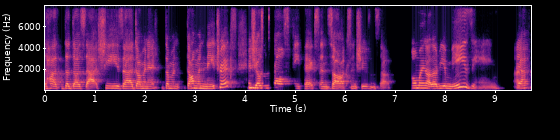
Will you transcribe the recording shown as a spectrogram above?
has, that does that. She's a dominate domin, dominatrix, and she also mm-hmm. sells feet pics and socks and shoes and stuff. Oh my god, that'd be amazing. Yeah, that's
